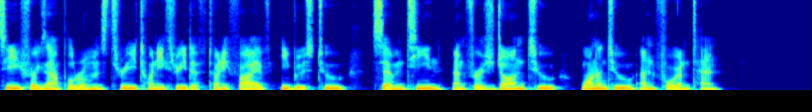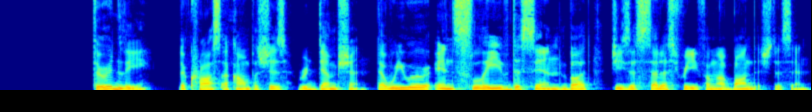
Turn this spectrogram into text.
See, for example, Romans 3 23 to 25, Hebrews 2 17, and 1 John 2 1 and 2, and 4 and 10. Thirdly, the cross accomplishes redemption, that we were enslaved to sin, but Jesus set us free from our bondage to sin.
